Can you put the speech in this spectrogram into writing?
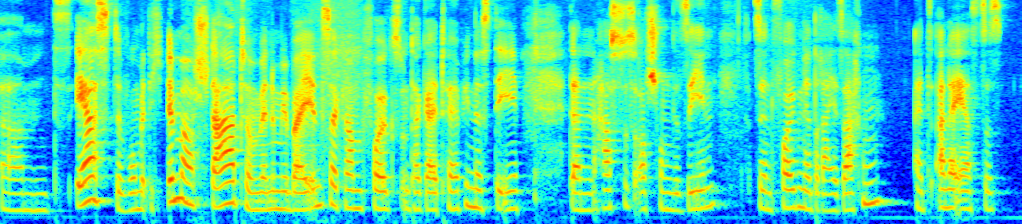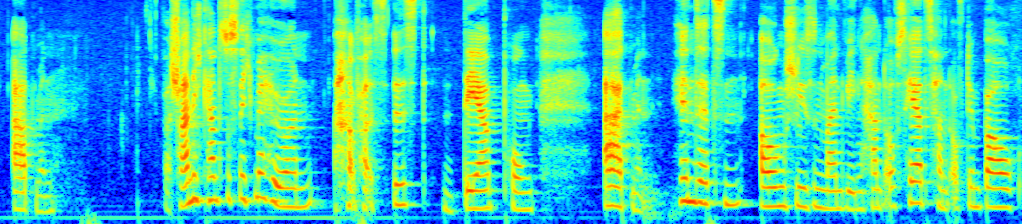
Ähm, das erste, womit ich immer starte, und wenn du mir bei Instagram folgst unter guidetohappiness.de, dann hast du es auch schon gesehen, sind folgende drei Sachen. Als allererstes atmen. Wahrscheinlich kannst du es nicht mehr hören, aber es ist der Punkt. Atmen, hinsetzen, Augen schließen, meinetwegen Hand aufs Herz, Hand auf den Bauch,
